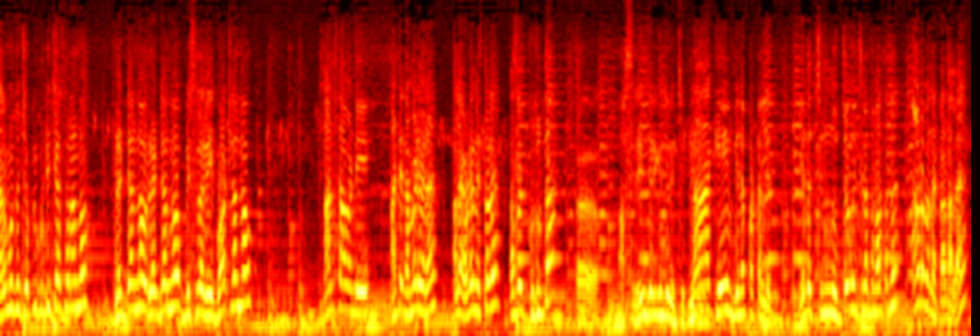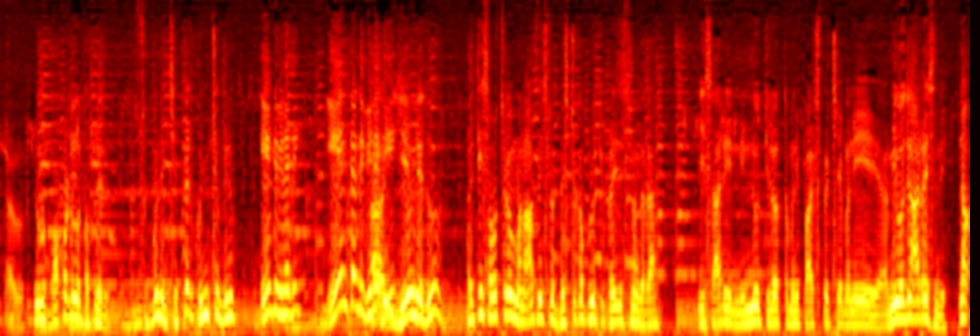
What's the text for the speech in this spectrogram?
చర్మంతో చెప్పులు కుట్టించేస్తానన్నావు? బ్లడ్ అన్నావు రెడ్ అన్నావు బిస్లరీ బాటిల్ అన్నావు? అంటావండి. అంటే నమ్మడమేనా? అలా ఎవడైనా ఇస్తాడా? అసలు కుదురుతా? అసలేం జరిగిందో నేను చెప్పి నాకేం వినపట్టం లేదు. ఏదో చిన్న ఉద్యోగం ఇచ్చినంత మాత్రమే ఆడమన్నట్టు ఆడాలా? నువ్వు కోపడంలో తప్పలేదు. సుబ్బు నేను చెప్పేది కొంచెం విను. ఏంటి వినేది? ఏంటండి వినేది? ఏమీ లేదు. ప్రతి సంవత్సరం మన ఆఫీస్లో బెస్ట్ కప్పులకి ప్రైజ్ ఇస్తున్నాం కదా. ఈసారి నిన్ను తిలోత్తమని పార్టిసిపేట్ చేయమని మీ వదిన ఆర్డర్ వేసింది. నా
